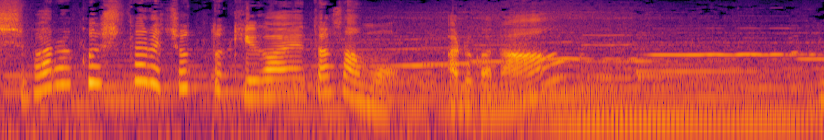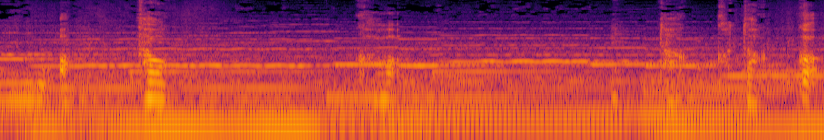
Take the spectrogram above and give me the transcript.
しばらくしたらちょっと着替えたさもあるかな？おーあ、たっか。え、たっかたっか。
